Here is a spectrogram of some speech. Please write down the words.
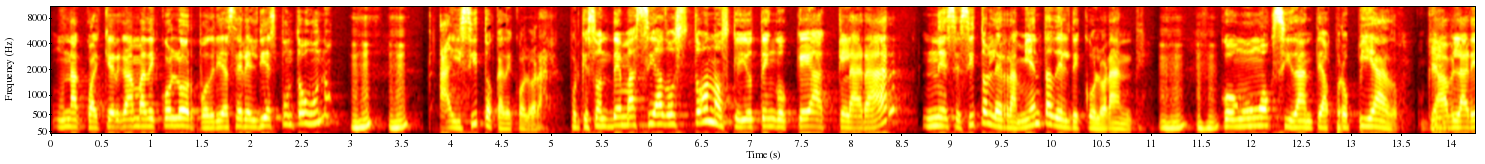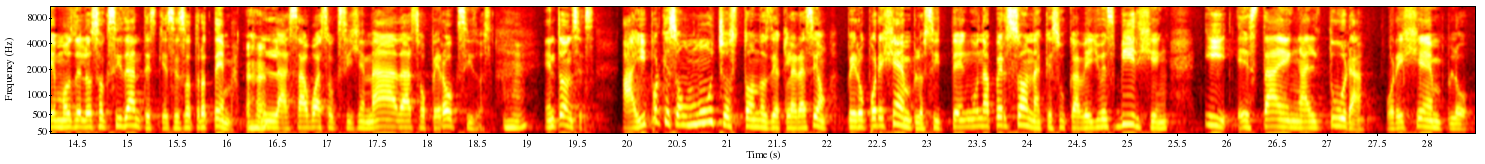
una cualquier gama de color, podría ser el 10.1, ahí sí toca decolorar, porque son demasiados tonos que yo tengo que aclarar necesito la herramienta del decolorante con un oxidante apropiado. Ya hablaremos de los oxidantes, que ese es otro tema. Las aguas oxigenadas o peróxidos. Entonces, ahí porque son muchos tonos de aclaración. Pero, por ejemplo, si tengo una persona que su cabello es virgen y está en altura, por ejemplo,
